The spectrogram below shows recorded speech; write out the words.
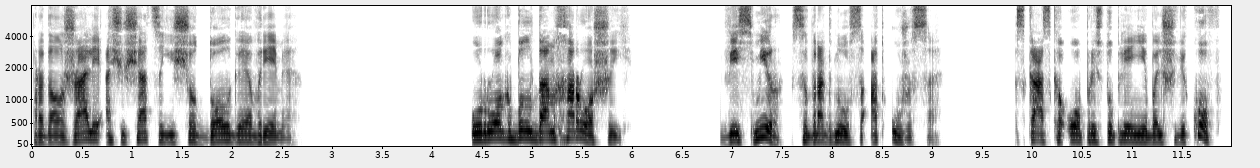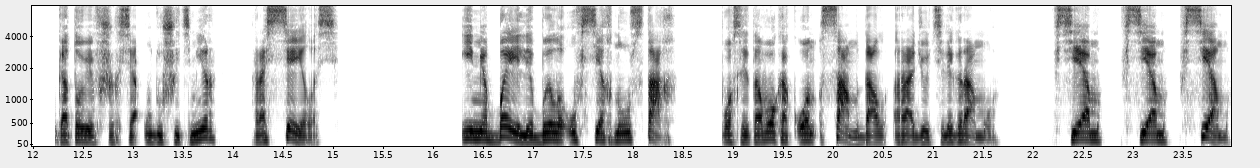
продолжали ощущаться еще долгое время. Урок был дан хороший. Весь мир содрогнулся от ужаса. Сказка о преступлении большевиков, готовившихся удушить мир, рассеялась. Имя Бейли было у всех на устах, после того, как он сам дал радиотелеграмму. Всем, всем, всем,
